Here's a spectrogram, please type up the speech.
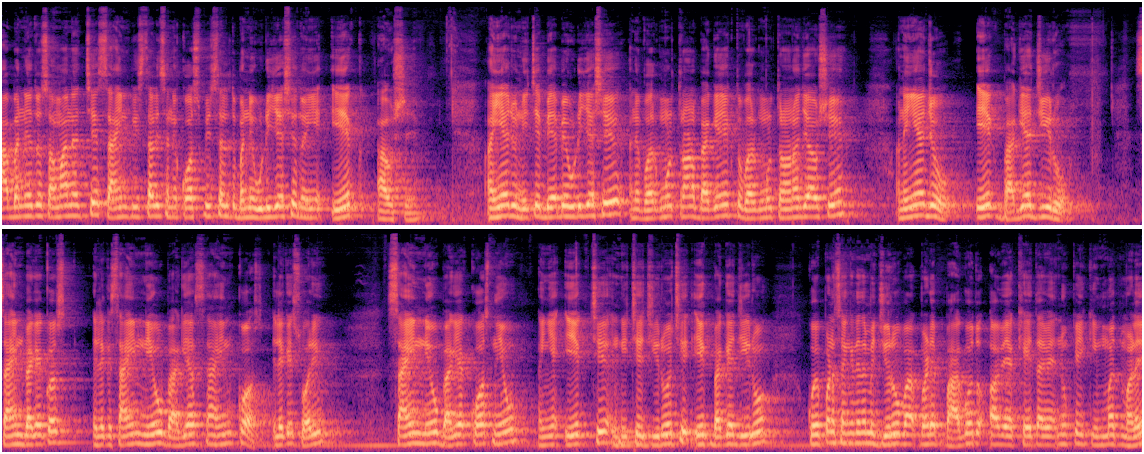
આ બંને તો સમાન જ છે, સાઈન પિસ્તાલીસ અને કોસ પિસ્તાલીસ તો બંને ઉડી જશે, તો અહીંયા એક આવશે. અહીંયા જો નીચે બે બે ઉડી જશે અને વર્ગમૂળ ત્રણ ભાગ્યા એક, તો વર્ગમૂળ ત્રણ જ આવશે. અને અહીંયા જો એક ભાગ્યા જીરો, સાઈન ભાગ્યા કોસ એટલે કે સાઈન નેવું ભાગ્યા સાઈન કોસ એટલે કે સોરી સાઈન નેવું ભાગ્યા કોસ નેવું, અહીંયા એક છે, નીચે જીરો છે, એક ભાગ્યા જીરો કોઈ પણ સંખ્યાને તમે જીરો વડે ભાગો તો અવ્યાખ્યાયિત આવે, એનું કંઈ કિંમત મળે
